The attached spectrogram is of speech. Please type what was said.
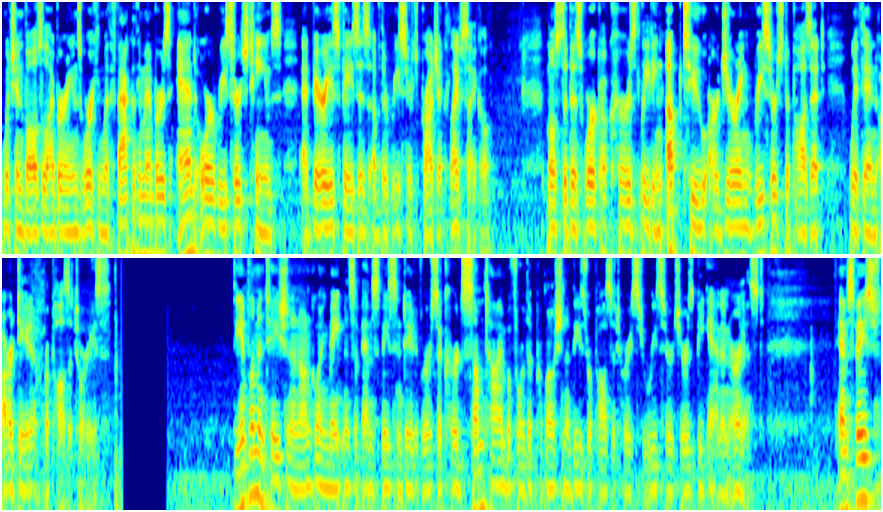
which involves librarians working with faculty members and or research teams at various phases of the research project lifecycle. Most of this work occurs leading up to or during research deposit within our data repositories. The implementation and ongoing maintenance of MSpace and Dataverse occurred sometime before the promotion of these repositories to researchers began in earnest. MSpace,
